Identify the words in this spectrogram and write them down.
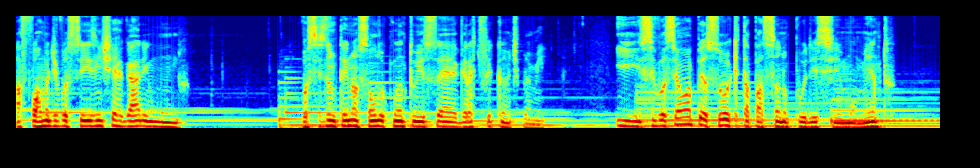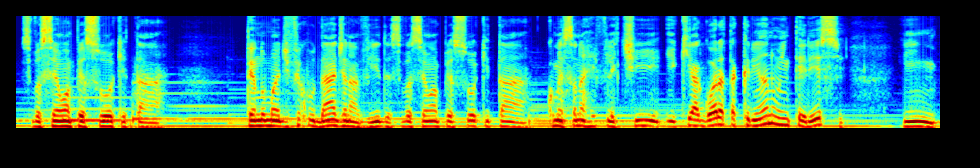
a forma de vocês enxergarem o mundo. Vocês não têm noção do quanto isso é gratificante para mim. E se você é uma pessoa que está passando por esse momento, se você é uma pessoa que está tendo uma dificuldade na vida, se você é uma pessoa que está começando a refletir e que agora está criando um interesse em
